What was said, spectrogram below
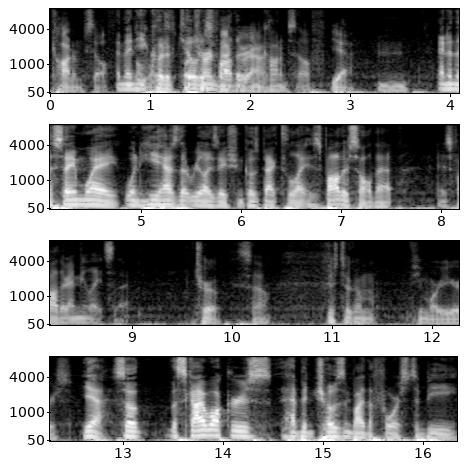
caught himself. And then he could have killed his father and caught himself. Yeah. hmm And in the same way, when he has that realization, goes back to the light. His father saw that, and his father emulates that. True. So Just took him a few more years. yeah, so the Skywalkers have been chosen by the Force to be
